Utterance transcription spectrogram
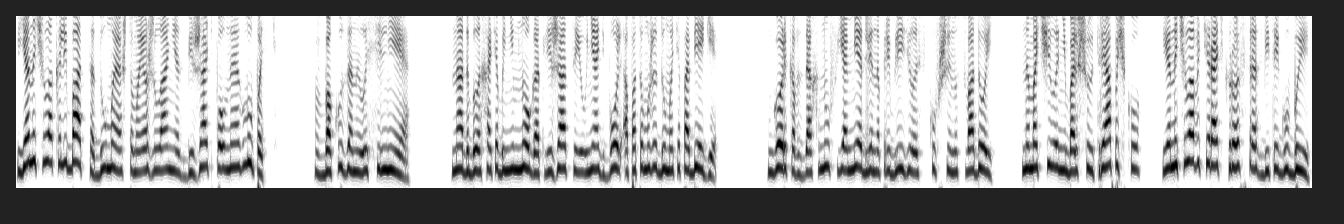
Я начала колебаться, думая, что мое желание сбежать — полная глупость. В боку заныло сильнее. Надо было хотя бы немного отлежаться и унять боль, а потом уже думать о побеге. Горько вздохнув, я медленно приблизилась к кувшину с водой, намочила небольшую тряпочку — я начала вытирать кровь с разбитой губы.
